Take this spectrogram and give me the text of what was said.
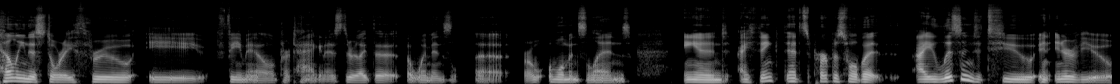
telling this story through a female protagonist through like the a women's uh or a woman's lens and i think that's purposeful but i listened to an interview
